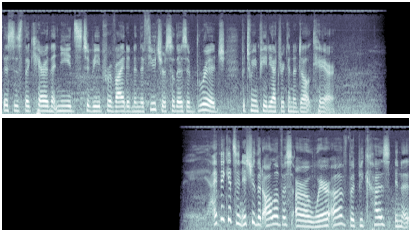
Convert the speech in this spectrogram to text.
This is the care that needs to be provided in the future. So there's a bridge between pediatric and adult care. I think it's an issue that all of us are aware of, but because in a,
